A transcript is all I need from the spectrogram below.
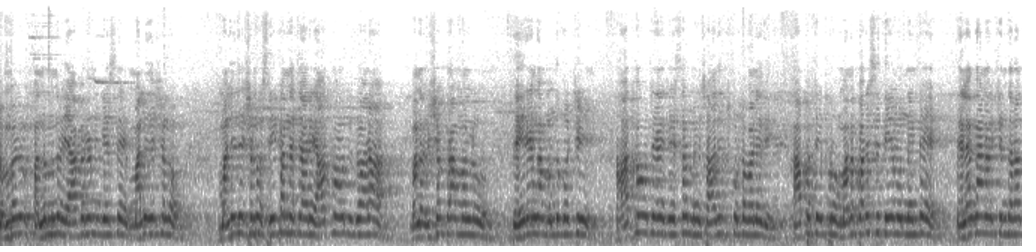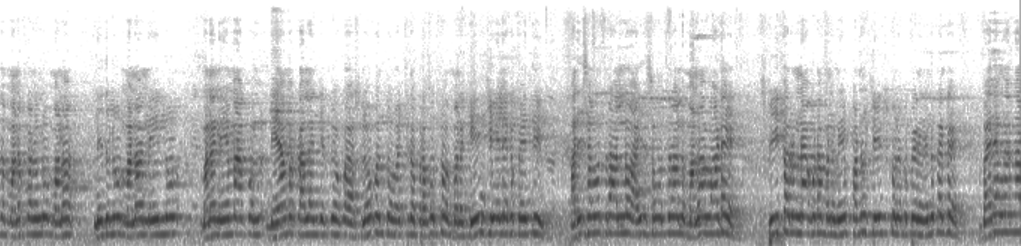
తొంభై పంతొమ్మిది వందల యాభై రెండు చేస్తే మలి దిశలో మలి దశలో శ్రీకందాచారి ఆత్మాహుతి ద్వారా మన విశ్వబ్రాహ్మణులు ధైర్యంగా ముందుకొచ్చి ఆత్మహత్య చేస్తాం మేము సాధించుకుంటాం అనేది. కాకపోతే ఇప్పుడు మన పరిస్థితి ఏముందంటే తెలంగాణ వచ్చిన తర్వాత మన పనులు మన నిధులు మన నీళ్ళు మన నియామకాలు నియామకాలు అని చెప్పి ఒక శ్లోకంతో వచ్చిన ప్రభుత్వం మనకేం చేయలేకపోయింది. పది సంవత్సరాల్లో ఐదు సంవత్సరాలు మన వాడే స్పీకర్ ఉన్నా కూడా మనం ఏం పనులు చేయించుకోలేకపోయాం ఎందుకంటే బహిరంగంగా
